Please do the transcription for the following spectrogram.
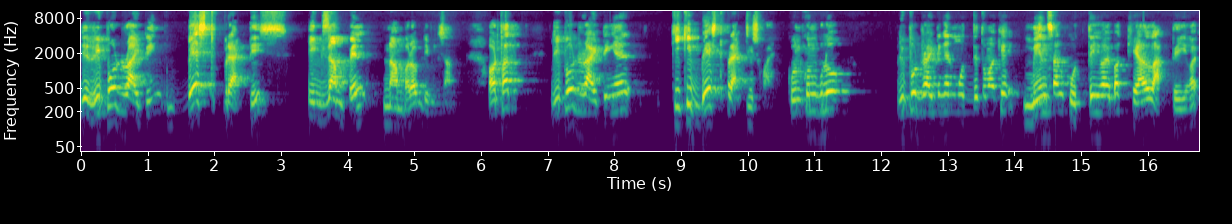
যে report writing best practice example number of division অর্থাৎ রিপোর্ট রাইটিং এর কি কি বেস্ট প্র্যাকটিস হয়? কোন কোনগুলো রিপোর্ট রাইটিং এর মধ্যে তোমাকে মেনশন করতেই হয় বা খেয়াল রাখতেই হয়?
